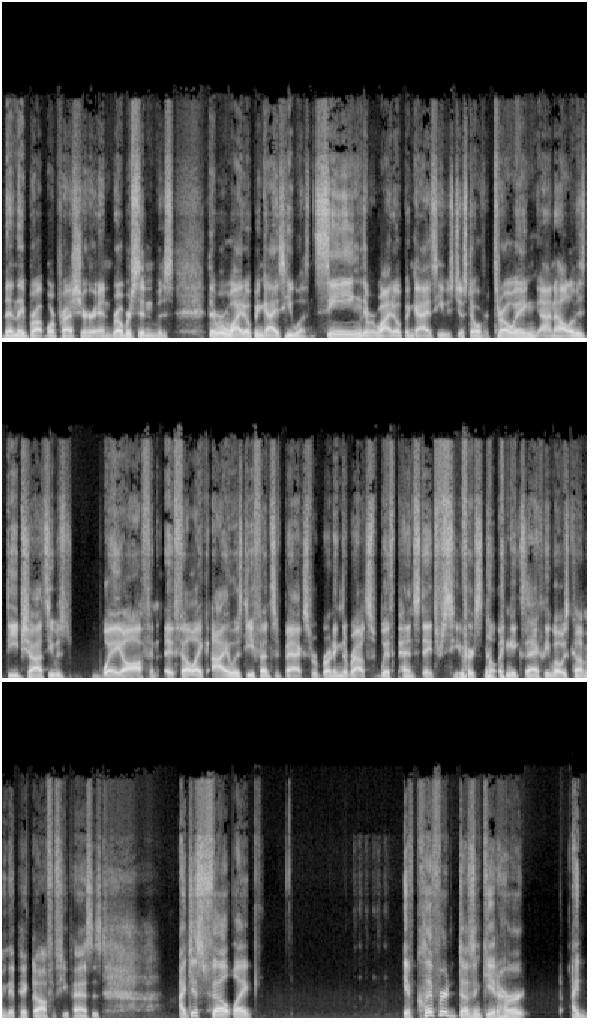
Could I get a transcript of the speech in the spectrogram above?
Then they brought more pressure, and Roberson was there were wide open guys he wasn't seeing. There were wide open guys he was just overthrowing on all of his deep shots. He was way off, and it felt like Iowa's defensive backs were running the routes with Penn State's receivers, knowing exactly what was coming. They picked off a few passes. I just felt like if Clifford doesn't get hurt, I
